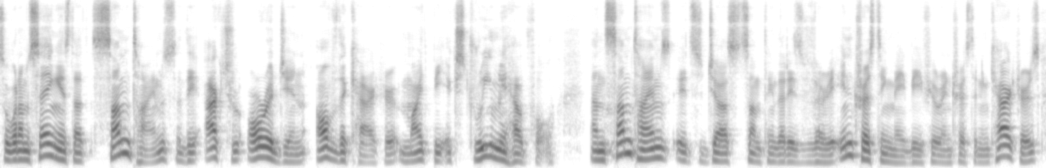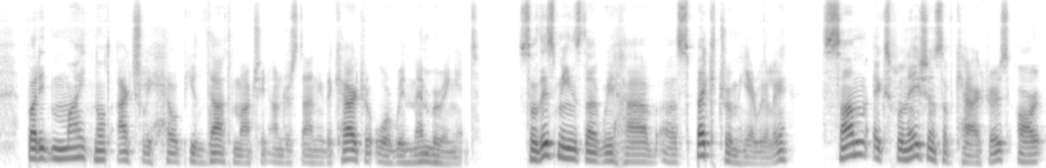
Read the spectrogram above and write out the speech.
So, what I'm saying is that sometimes the actual origin of the character might be extremely helpful, and sometimes it's just something that is very interesting, maybe if you're interested in characters, but it might not actually help you that much in understanding the character or remembering it. So, this means that we have a spectrum here, really. Some explanations of characters are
